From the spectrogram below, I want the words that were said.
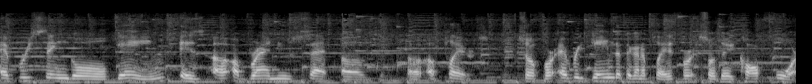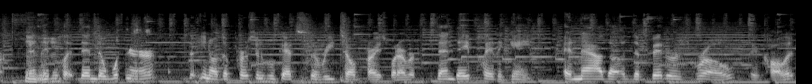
every single game is a, a brand new set of, of of players. So for every game that they're going to play, for so they call four. and they play. Then the winner, the, you know, the person who gets the retail price, whatever. Then they play the game. And now the the bidders row, they call it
